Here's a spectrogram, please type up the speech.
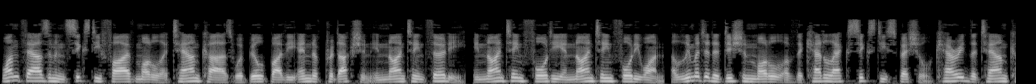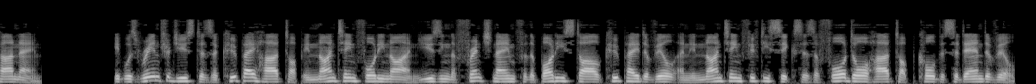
1,065 Model A town cars were built by the end of production in 1930. In 1940 and 1941, a limited edition model of the Cadillac 60 Special carried the town car name. It was reintroduced as a coupe hardtop in 1949 using the French name for the body style coupe de ville and in 1956 as a four-door hardtop called the sedan de ville.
